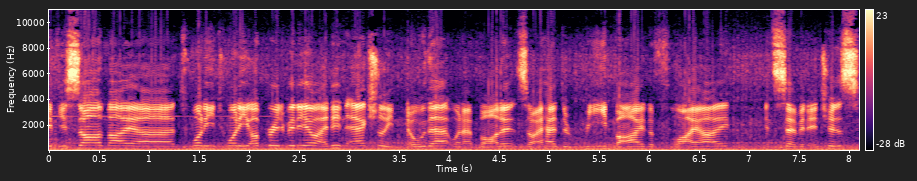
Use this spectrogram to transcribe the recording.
If you saw my uh, 2020 upgrade video, I didn't actually know that when I bought it, so I had to re-buy the FlyEye in 7 inches.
